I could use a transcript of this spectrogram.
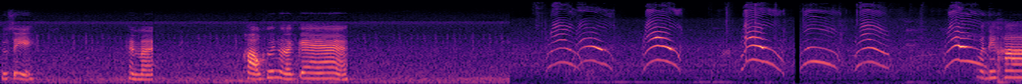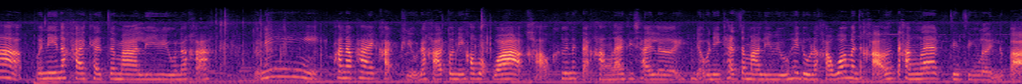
ดูสิ เห็นไหมขาวขึ้นอยู่แล้วแก สวัสดีค่ะ วันนี้นะคะแคทจะมารีวิวนะคะ ตัวนี้พานาพายขัดผิวนะคะ ตัวนี้เขาบอกว่าขาวขึ้นตั้งแต่ครั้งแรกที่ใช้เลย เดี๋ยววันนี้แคทจะมารีวิวให้ดูนะคะ ว่ามันจะขาวตั้งแต่ครั้งแรกจริง ๆ เลยหรือเปล่า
